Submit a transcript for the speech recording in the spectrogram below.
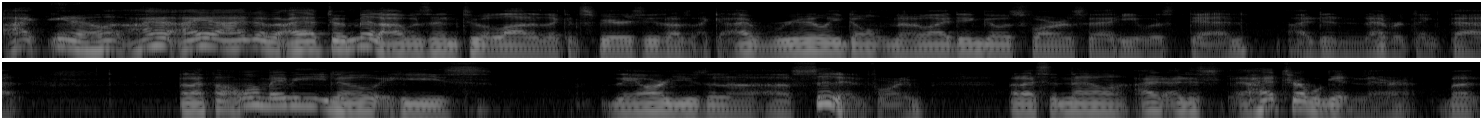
I you know i i i have, to admit i was into a lot of the conspiracies. I was like i really don't know. I didn't go as far as that he was dead. I didn't ever think that. But i thought well maybe you know he's they are using a, a sit-in for him but I said, no, I, I just, I had trouble getting there, but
